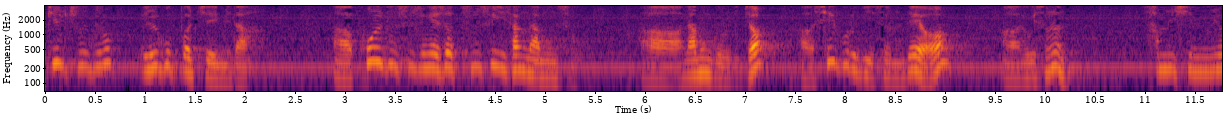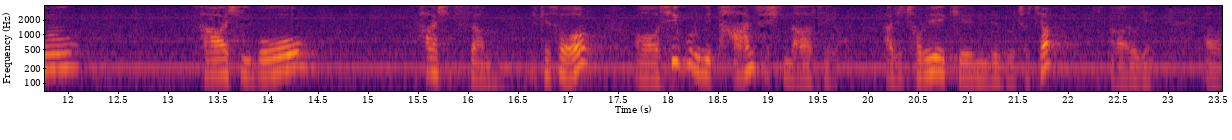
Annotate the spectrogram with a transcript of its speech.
필출 그룹 일곱 번째입니다. 아, 콜드 수 중에서 두 수 이상 남은 수, 아, 남은 그룹이죠. 아, 세 그룹이 있었는데요. 아, 여기서는 36, 45, 43 이렇게 해서 어, 세 그룹이 다 한 수씩 나왔어요. 아주 절호의 기회였는데 놓쳤죠? 아, 여기 어,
